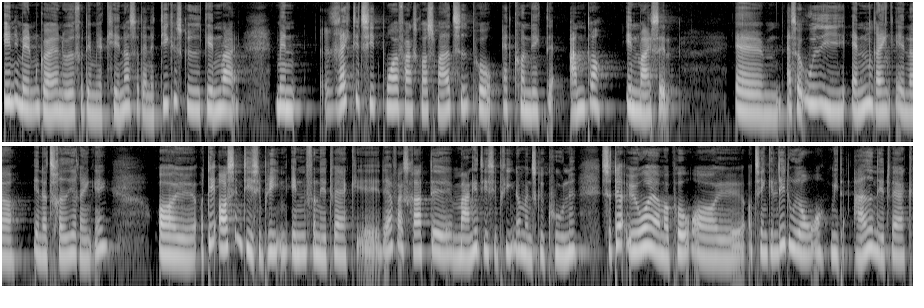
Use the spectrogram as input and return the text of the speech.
Indimellem gør jeg noget for dem, jeg kender, sådan at de kan skyde genvej. Men rigtig tit bruger jeg faktisk også meget tid på at connecte andre end mig selv. Øh, altså ud i anden ring eller, eller tredje ring. Ikke? Og, øh, og det er også en disciplin inden for netværk. Øh, det er faktisk ret øh, mange discipliner, man skal kunne. Så der øver jeg mig på at, øh, at tænke lidt ud over mit eget netværk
